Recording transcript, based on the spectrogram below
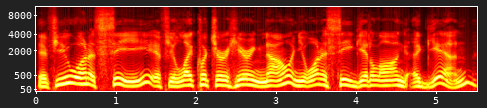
if you want to see, if you like what you're hearing now and you want to see Get Along again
